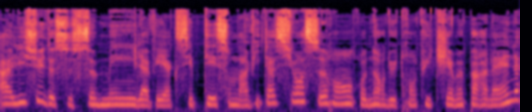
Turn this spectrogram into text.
À l'issue de ce sommet, il avait accepté son invitation à se rendre au nord du 38e parallèle.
